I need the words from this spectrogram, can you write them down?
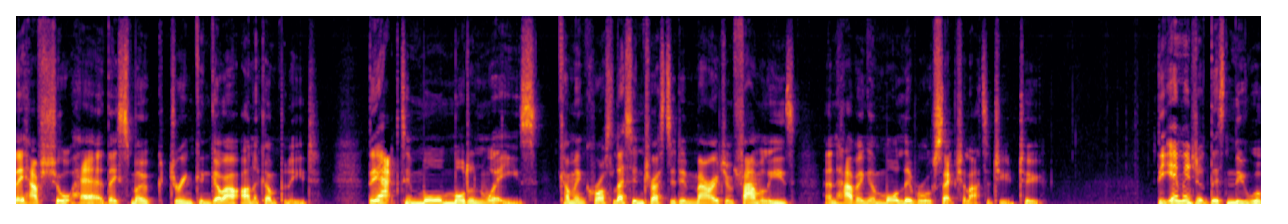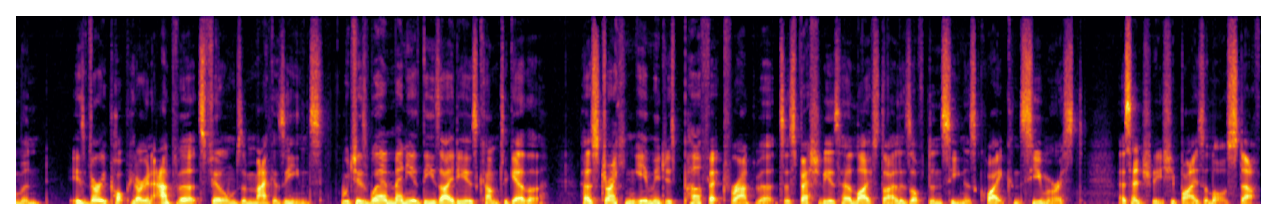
They have short hair, they smoke, drink, and go out unaccompanied. They act in more modern ways, coming across less interested in marriage and families and having a more liberal sexual attitude too. The image of this new woman is very popular in adverts, films, and magazines, which is where many of these ideas come together. Her striking image is perfect for adverts, especially as her lifestyle is often seen as quite consumerist. Essentially, she buys a lot of stuff.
